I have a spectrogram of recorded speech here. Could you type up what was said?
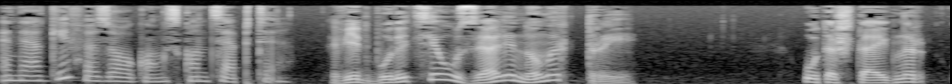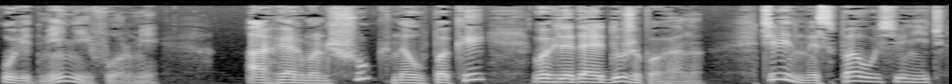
Energieversorgungskonzepte. відбудеться у залі номер 3 Ута Штайгнер у відмінній формі, а Герман Шук, навпаки, виглядає дуже погано. Чи він не спав усю ніч,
